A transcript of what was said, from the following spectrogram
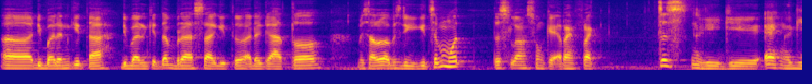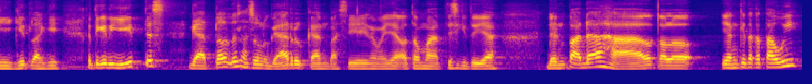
uh, di badan kita di badan kita berasa gitu ada gatel misalnya habis digigit semut terus langsung kayak refleks terus ngegigit eh ngegigit lagi. Ketika digigit terus gatel terus langsung lu garuk kan pasti namanya otomatis gitu ya. Dan padahal kalau yang kita ketahui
